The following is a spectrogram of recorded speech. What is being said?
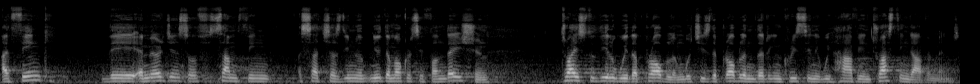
I think the emergence of something such as the New Democracy Foundation tries to deal with a problem, which is the problem that increasingly we have in trusting government.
